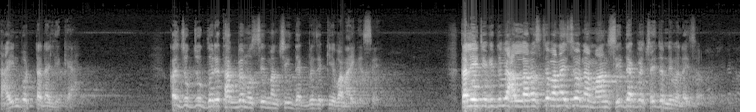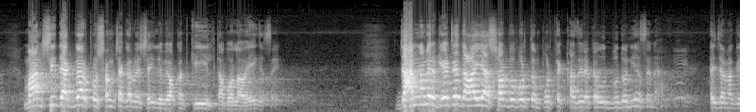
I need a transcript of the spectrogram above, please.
সাইনবোর্ডটা নাই লেখা। যুগ যুগ ধরে থাকবে মসজিদ মানসিক দেখবে যে কে বানাই গেছে। তাহলে এটা কি তুমি আল্লাহর হস্তে বানাইছো না মানসি দেখবে সেই জন্য বানাইছো? মানসি দেখবে আর প্রশংসা করবে সেই লোভে। অকাত কিল, তা বলা হয়ে গেছে। জাহান্নামের গেটে দাঁড়াইয়া সর্বপ্রথম প্রত্যেক কাজের একটা উদ্বোধনী আছে না? এই যে আমাকে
